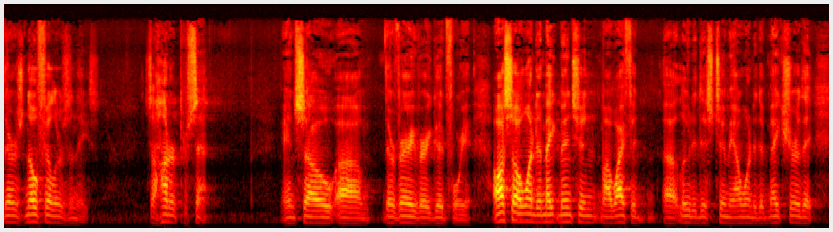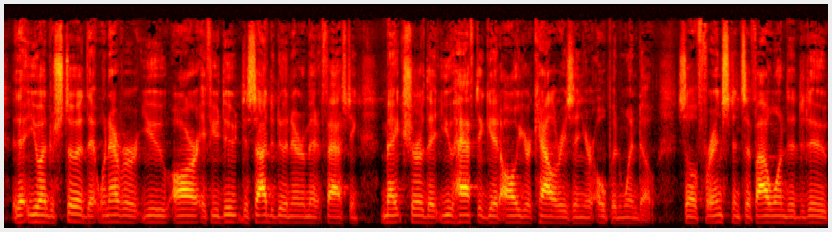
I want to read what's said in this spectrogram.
there's no fillers in these. It's 100%. And so um, they're very, very good for you. Also, I wanted to make mention, my wife had uh, alluded this to me. I wanted to make sure that, that you understood that whenever you are, if you do decide to do an intermittent fasting, make sure that you have to get all your calories in your open window. So, for instance, if I wanted to do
